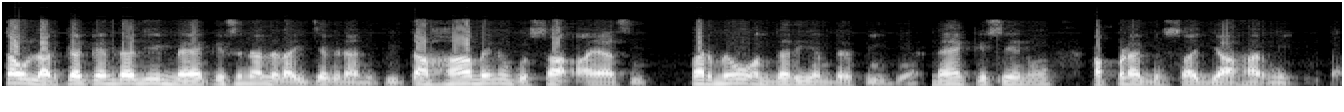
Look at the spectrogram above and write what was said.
ਤਾਂ ਉਹ ਲੜਕਾ ਕਹਿੰਦਾ, ਜੀ, ਮੈਂ ਕਿਸੇ ਨਾਲ ਲੜਾਈ ਝਗੜਾ ਨਹੀਂ ਕੀਤਾ। ਹਾਂ, ਮੈਨੂੰ ਗੁੱਸਾ ਆਇਆ ਸੀ, ਪਰ ਮੈਂ ਉਹ ਅੰਦਰ ਹੀ ਅੰਦਰ ਪੀ ਗਿਆ। ਮੈਂ ਕਿਸੇ ਨੂੰ ਆਪਣਾ ਗੁੱਸਾ ਜ਼ਾਹਰ ਨਹੀਂ ਕੀਤਾ।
